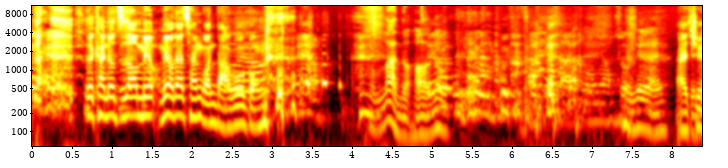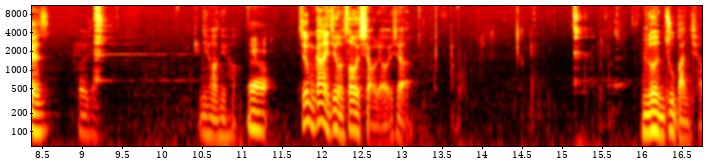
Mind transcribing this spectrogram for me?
那看就知道没有没有在餐馆打过工。好烂哦！好，那我 那我们先来，来，Cheers，喝一下。你好，你好，你好。其实我们刚刚已经有稍微小聊一下。你说你住板桥？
